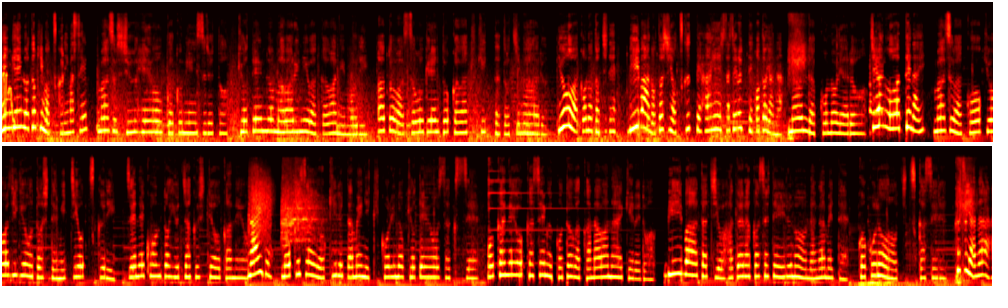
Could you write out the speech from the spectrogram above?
人間の時も作りません？まず周辺を確認すると、拠点の周りには川に森、あとは草原と乾ききった土地がある。要はこの土地で、ビーバーの都市を作って繁栄させるってことやな。なんだこの野郎。治安終わってない？まずは公共事業として道を作り、ゼネコンと癒着してお金を。ないで。木材を切るために木こりの拠点を作成。お金を稼ぐことは叶わないけれど、ビーバーたちを働かせているのを眺めて、心を落ち着かせる。クズやな。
